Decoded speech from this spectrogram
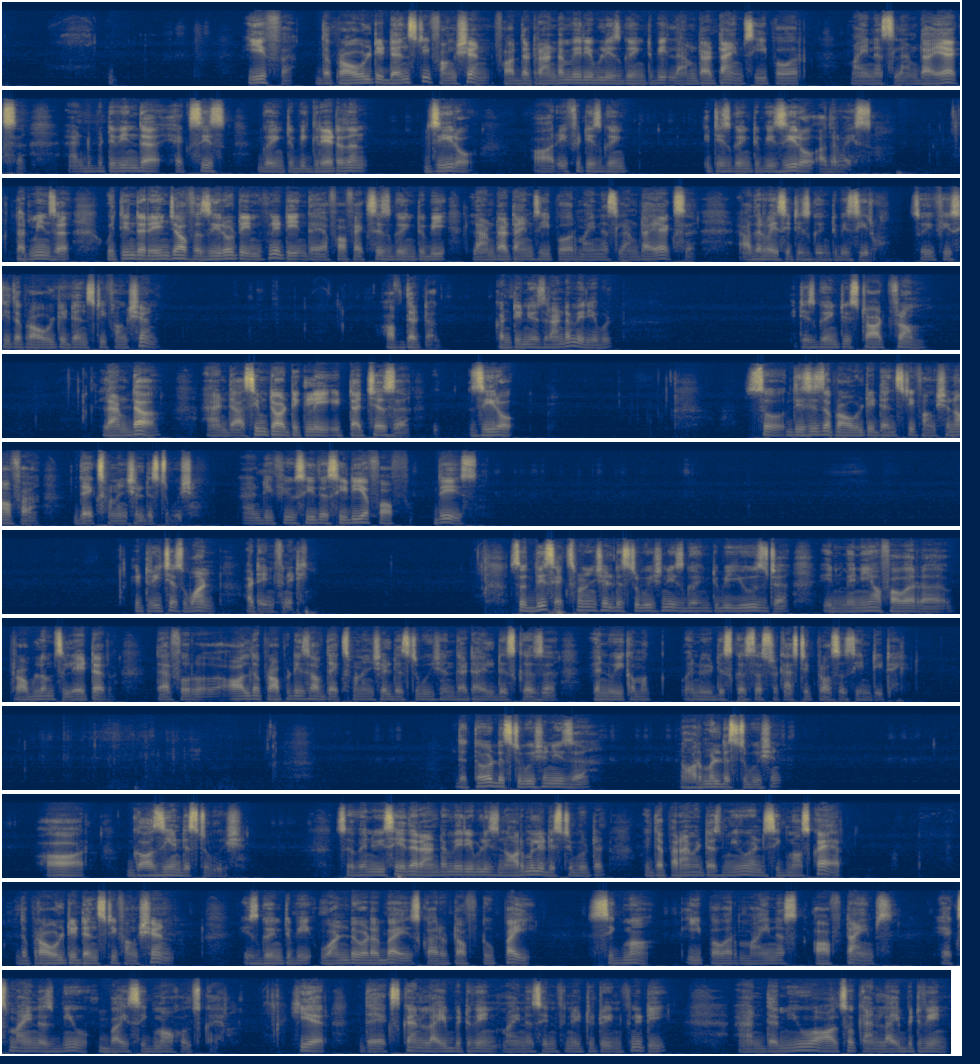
if the probability density function for that random variable is going to be lambda times e power minus lambda x and between the x is going to be greater than 0 or if it is going it is going to be 0 otherwise. That means, uh, within the range of 0 to infinity the f of x is going to be lambda times e power minus lambda x otherwise it is going to be 0. So, if you see the probability density function of that uh, continuous random variable it is going to start from lambda and asymptotically it touches uh, 0. So, this is the probability density function of uh, the exponential distribution and if you see the CDF of this it reaches 1 at infinity. So, this exponential distribution is going to be used uh, in many of our uh, problems later Therefore, uh, all the properties of the exponential distribution that I will discuss uh, when we come when we discuss the stochastic process in detail. The third distribution is a normal distribution or Gaussian distribution. So, when we say the random variable is normally distributed with the parameters mu and sigma square, the probability density function is going to be 1 divided by square root of 2 pi sigma e power minus of times x minus mu by sigma whole square. Here the x can lie between minus infinity to infinity and the mu also can lie between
